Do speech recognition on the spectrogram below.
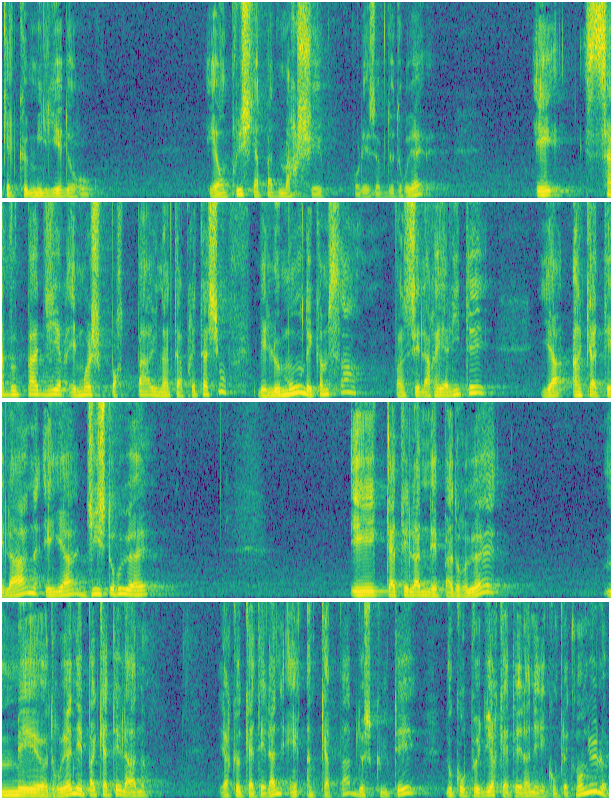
quelques milliers d'euros. Et en plus, il n'y a pas de marché pour les œuvres de Druet. Et ça ne veut pas dire, et moi je ne porte pas une interprétation, mais le monde est comme ça. C'est la réalité. Il y a un Catalan et il y a dix Druet. Et Catalan n'est pas Druet, mais euh, Druet n'est pas Catalan. C'est-à-dire que Catalan est incapable de sculpter. Donc on peut dire Catalan est complètement nul.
